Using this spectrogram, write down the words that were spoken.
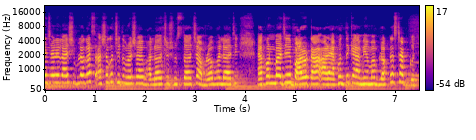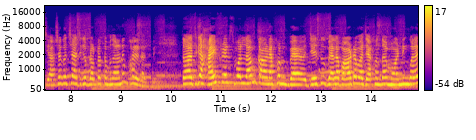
মাই চ্যানেল আশি ব্লগার্স, আশা করছি তোমরা সবাই ভালো আছো, সুস্থ আছো, আমরাও ভালো আছি। এখন বাজে বারোটা, আর এখন থেকে আমি আমার ব্লগটা স্টার্ট করছি। আশা করছি আজকে ব্লগটা তোমাদের অনেক ভালো লাগবে। তো আজকে হাই ফ্রেন্ডস বললাম, কারণ এখন যেহেতু বেলা বারোটা বাজে, এখন তো মর্নিং বেলা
